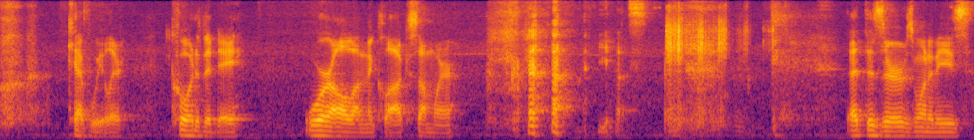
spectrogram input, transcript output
Kev Wheeler, quote of the day: "We're all on the clock somewhere." yes. That deserves one of these.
